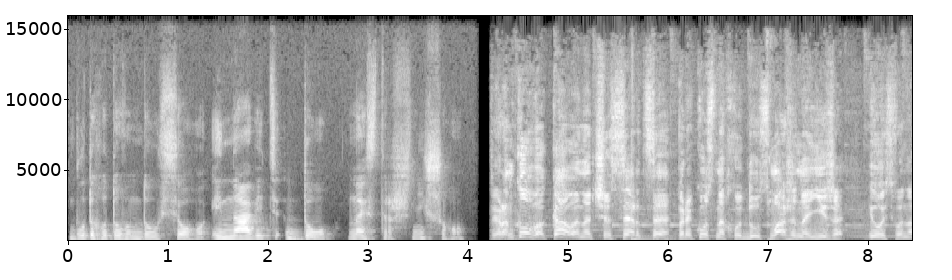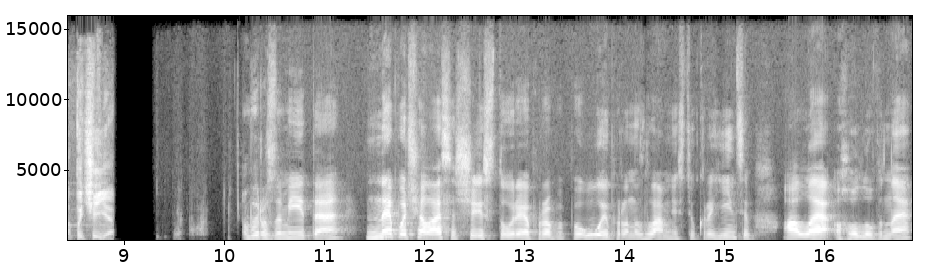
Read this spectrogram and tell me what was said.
бути готовим до всього, і навіть до найстрашнішого. Ранкова кава, наче серце, перекус на ходу, смажена їжа. І ось вона, печія. Ви розумієте, не почалася ще історія про ППО і про незламність українців, але головне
